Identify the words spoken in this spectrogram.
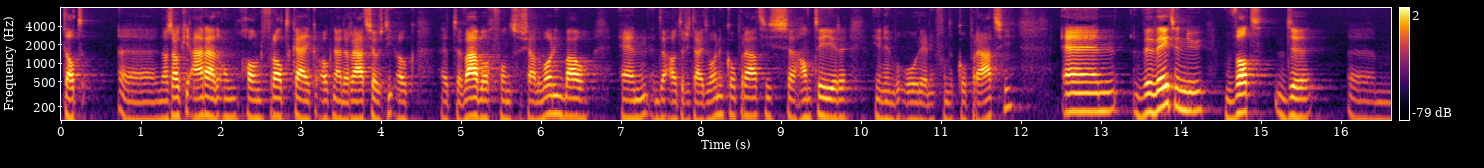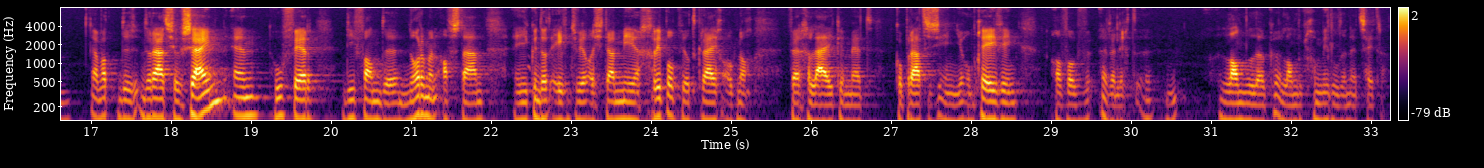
dat, uh, dan zou ik je aanraden om gewoon vooral te kijken ook naar de ratio's die ook het Waarborgfonds Sociale Woningbouw en de Autoriteit Woningcoöperaties uh, hanteren in hun beoordeling van de coöperatie. En we weten nu wat de, um, ja, wat de, de ratio's zijn en hoe ver die van de normen afstaan. En je kunt dat eventueel, als je daar meer grip op wilt krijgen, ook nog vergelijken met coöperaties in je omgeving of ook wellicht eh, landelijk, landelijk gemiddelden, et cetera.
